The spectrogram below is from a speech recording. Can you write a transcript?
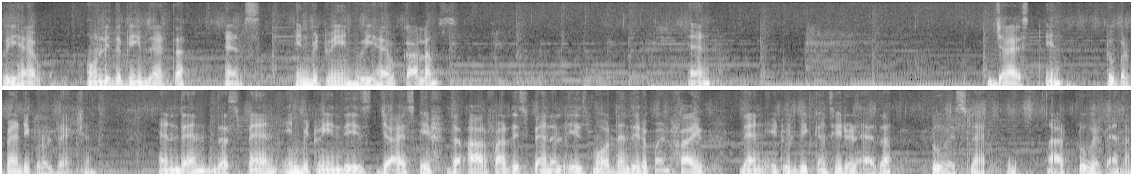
we have only the beams at the ends in between we have columns and joist in two perpendicular directions. And then the span in between these joists if the r for this panel is more than 0.5 then it will be considered as a two-way slab or two-way panel.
